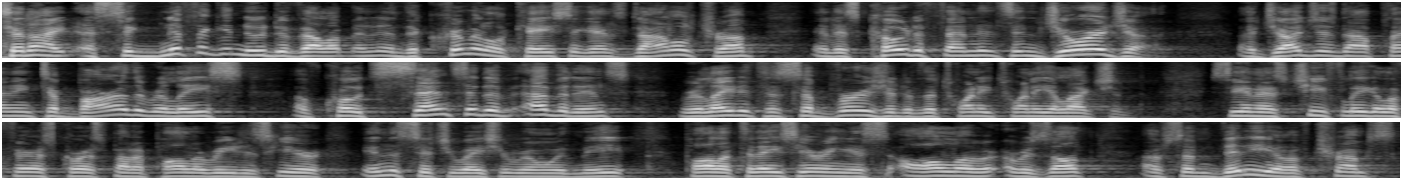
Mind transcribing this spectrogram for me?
Tonight, a significant new development in the criminal case against Donald Trump and his co defendants in Georgia. A judge is now planning to bar the release of, quote, sensitive evidence related to subversion of the 2020 election. CNN's chief legal affairs correspondent Paula Reid is here in the Situation Room with me. Paula, today's hearing is all a result of some video of Trump's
